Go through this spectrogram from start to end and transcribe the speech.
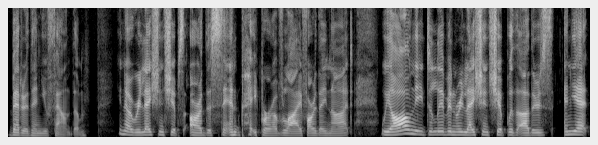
better than you found them. You know, relationships are the sandpaper of life, are they not? We all need to live in relationship with others, and yet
